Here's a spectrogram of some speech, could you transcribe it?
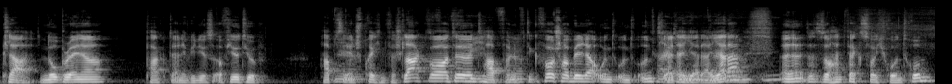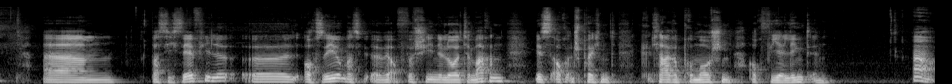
klar, No-Brainer, pack deine Videos auf YouTube. Hab sie entsprechend verschlagwortet, Free, hab vernünftige Vorschaubilder und, und, und, jada, jada, jada. Äh, das ist so Handwerkszeug rundherum. Ähm, was ich sehr viele äh, auch sehe und was wir auch verschiedene Leute machen, ist auch entsprechend klare Promotion auch via LinkedIn. Ah,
